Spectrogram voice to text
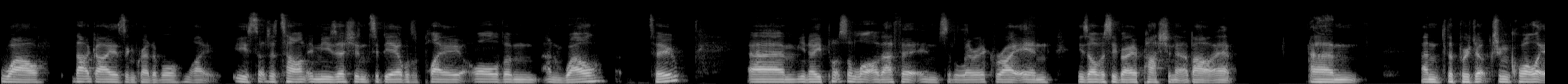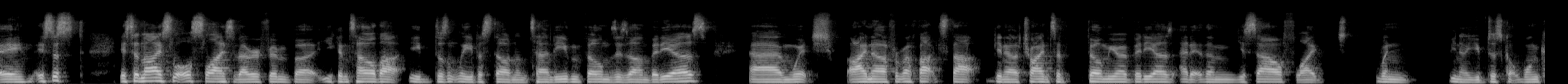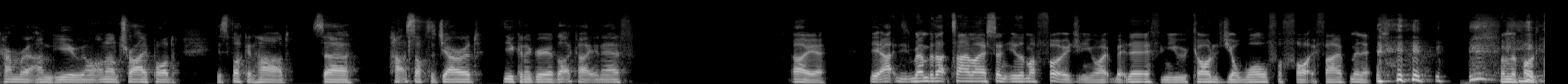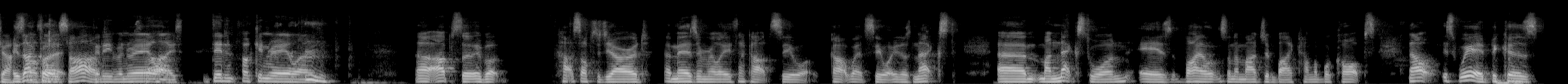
wow, that guy is incredible. Like, he's such a talented musician to be able to play all of them and well too. Um, you know, he puts a lot of effort into the lyric writing. He's obviously very passionate about it. Um, and the production quality. It's just it's a nice little slice of everything, but you can tell that he doesn't leave a stone unturned. He even films his own videos, um, which I know from a fact that you know trying to film your videos, edit them yourself, like when you know you've just got one camera and you on a tripod, is fucking hard. So hats off to Jared. You can agree with that, can't you, Nave? Oh yeah, yeah, remember that time I sent you my footage and you were like, "Bit if," and you recorded your wall for forty-five minutes from the podcast. exactly, like, it's hard. Didn't even realize. Didn't fucking realize. no, absolutely. But hats off to Jared. Amazing release. I can't see what. Can't wait to see what he does next. Um, my next one is Violence Unimagined by Cannibal Corpse. Now it's weird because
